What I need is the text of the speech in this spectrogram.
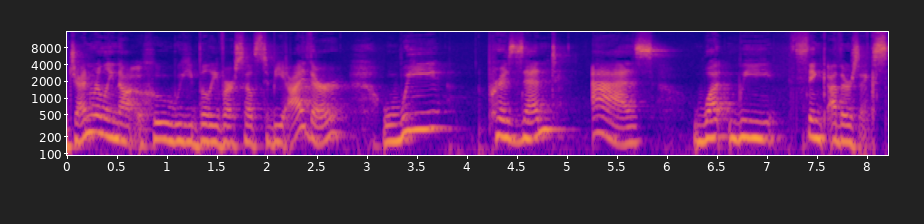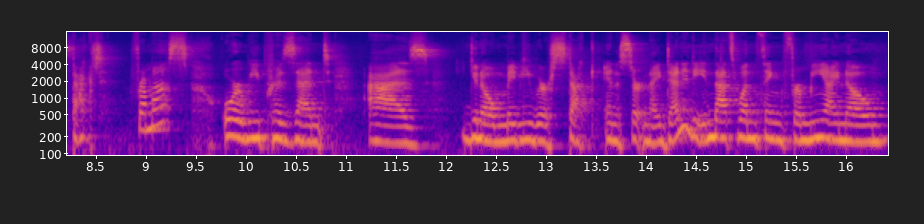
generally not who we believe ourselves to be either. We present as what we think others expect from us, or we present as, you know, maybe we're stuck in a certain identity. And that's one thing for me, I know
